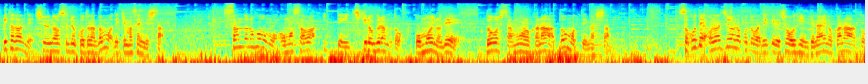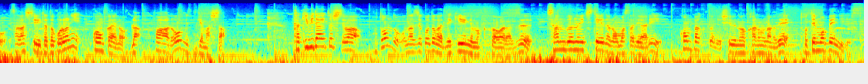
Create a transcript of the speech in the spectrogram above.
折りたたんで収納することなどもできませんでした。スタンドの方も重さは 1.1kg と重いので、どうしたものかなと思っていました。そこで同じようなことができる商品ってないのかなと探していたところに、今回のラ・ファールを見つけました。焚き火台としては、ほとんど同じことができるにもかかわらず、3分の1程度の重さであり、コンパクトに収納可能なので、とても便利です。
